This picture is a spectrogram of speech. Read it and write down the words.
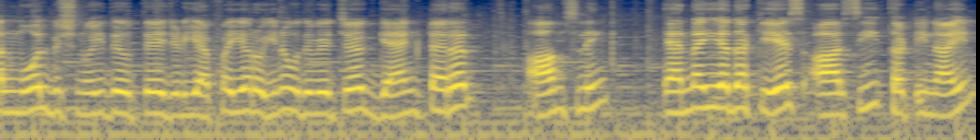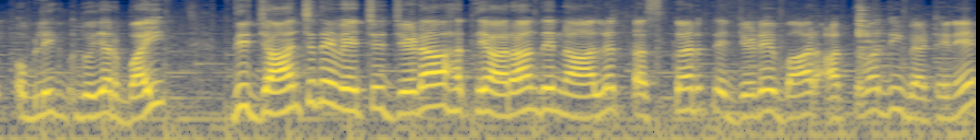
ਅਨਮੋਲ ਬਿਸ਼ਨੋਈ ਦੇ ਉੱਤੇ ਜਿਹੜੀ ਐਫ ਆਈ ਆਰ ਹੋਈ ਨਾ, ਉਹਦੇ ਵਿੱਚ gang terror arms link N I A ਦਾ ਕੇਸ ਆਰ ਸੀ 39 ਓਬਲਿਕ 2022 ਦੀ ਜਾਂਚ ਦੇ ਵਿੱਚ ਜਿਹੜਾ ਹਥਿਆਰਾਂ ਦੇ ਨਾਲ ਤਸਕਰ ਤੇ ਜਿਹੜੇ ਬਾਹਰ ਅੱਤਵਾਦੀ ਬੈਠੇ ਨੇ,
